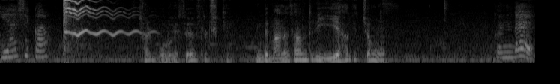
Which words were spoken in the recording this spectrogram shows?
이해하실까요? 잘 모르겠어요, 솔직히. 근데 많은 사람들이 이해하겠죠, 뭐. 근데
